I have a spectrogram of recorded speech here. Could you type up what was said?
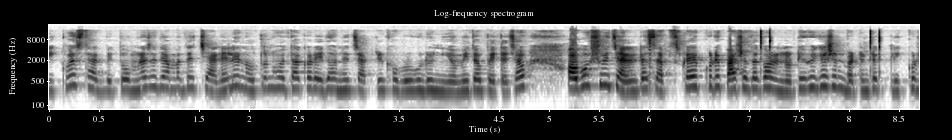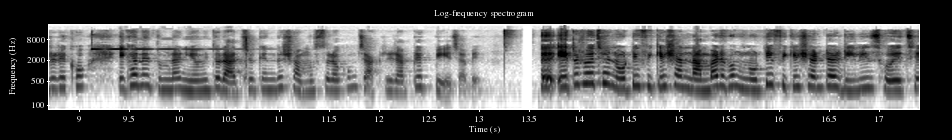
রিকোয়েস্ট থাকবে, তোমরা যদি আমাদের চ্যানেলে নতুন হয়ে থাকার এই ধরনের চাকরির খবরগুলো নিয়মিত পেতে চাও, অবশ্যই চ্যানেলটা সাবস্ক্রাইব করে পাশে থাকা নোটিফিকেশন বাটনটা ক্লিক করে রেখো। এখানে তোমরা নিয়মিত রাজ্য কেন্দ্রের সমস্ত রকম চাকরির আপডেট পেয়ে যাবে। এটা রয়েছে নোটিফিকেশান নাম্বার এবং নোটিফিকেশানটা রিলিজ হয়েছে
